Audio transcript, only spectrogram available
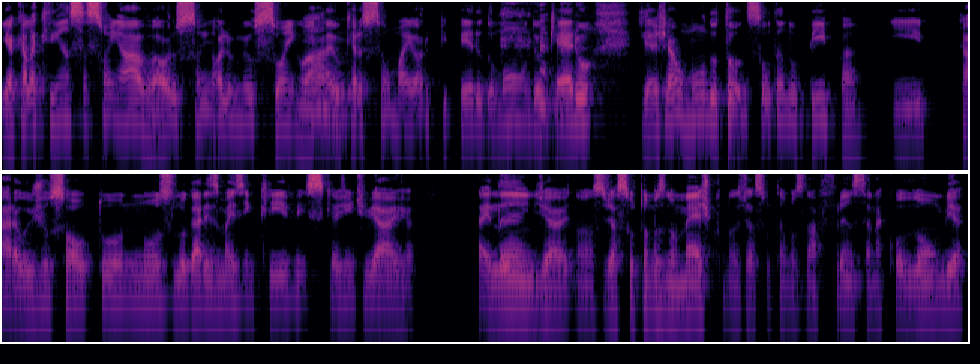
E aquela criança sonhava, olha o sonho, olha o meu sonho. Ah, eu uhum. quero ser o maior pipeiro do mundo, eu quero viajar o mundo todo soltando pipa. E, cara, hoje eu solto nos lugares mais incríveis que a gente viaja. Tailândia, nós já soltamos no México, nós já soltamos na França, na Colômbia.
